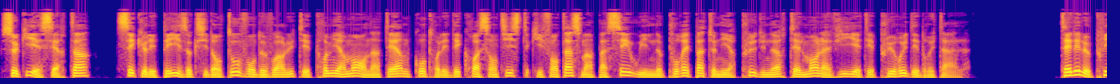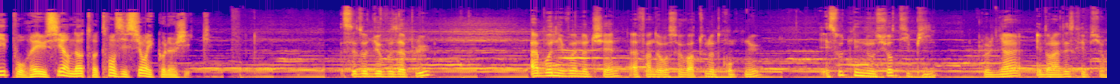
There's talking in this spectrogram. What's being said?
Ce qui est certain, c'est que les pays occidentaux vont devoir lutter premièrement en interne contre les décroissantistes qui fantasment un passé où ils ne pourraient pas tenir plus d'une heure tellement la vie était plus rude et brutale. Tel est le prix pour réussir notre transition écologique. Cet audio vous a plu? Abonnez-vous à notre chaîne afin de recevoir tout notre contenu et soutenez-nous sur Tipeee, le lien est dans la description.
